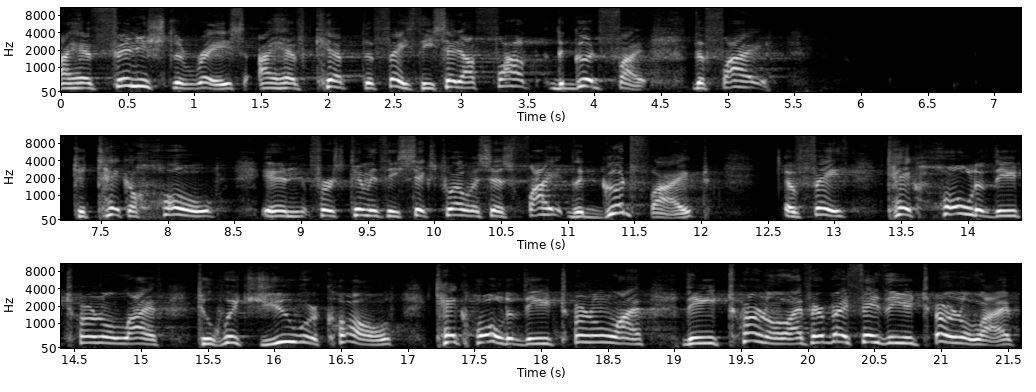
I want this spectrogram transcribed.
I have finished the race, I have kept the faith. He said, I fought the good fight, the fight to take a hold in 1 Timothy 6 12. It says, Fight the good fight of faith, take hold of the eternal life to which you were called. Take hold of the eternal life, the eternal life. Everybody say the eternal life.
